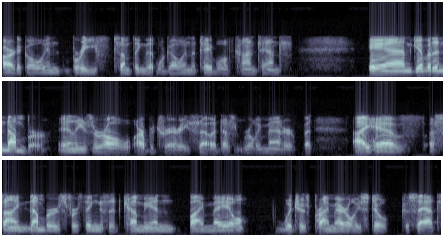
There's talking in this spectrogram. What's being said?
article in brief, something that will go in the table of contents, and give it a number. And these are all arbitrary, so it doesn't really matter. But I have assigned numbers for things that come in by mail, which is primarily still cassettes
